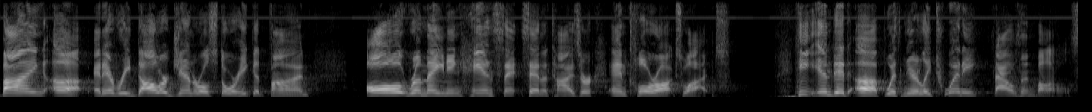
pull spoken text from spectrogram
buying up at every Dollar General store he could find all remaining hand sanitizer and Clorox wipes. He ended up with nearly 20,000 bottles.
